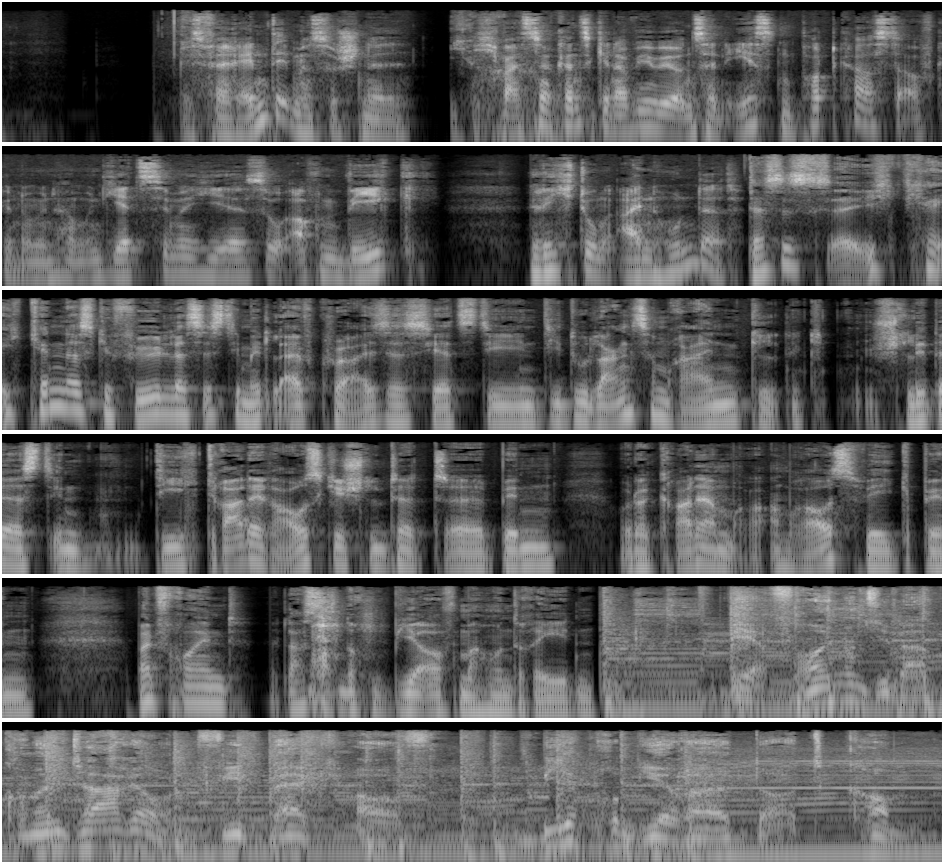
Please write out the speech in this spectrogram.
Es verrennt immer so schnell. Ja. Ich weiß noch ganz genau, wie wir unseren ersten Podcast aufgenommen haben. Und jetzt sind wir hier so auf dem Weg Richtung 100. das ist, äh, ich, ich kenne das Gefühl, das ist die Midlife Crisis jetzt, die, die du langsam rein schlitterst, in die ich gerade rausgeschlittert äh, bin oder gerade am, am Rausweg bin. Mein Freund, lass uns noch ein Bier aufmachen und reden. Wir freuen uns über Kommentare und Feedback auf bierprobierer.com.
